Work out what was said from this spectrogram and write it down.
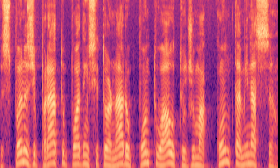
Os panos de prato podem se tornar o ponto alto de uma contaminação.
